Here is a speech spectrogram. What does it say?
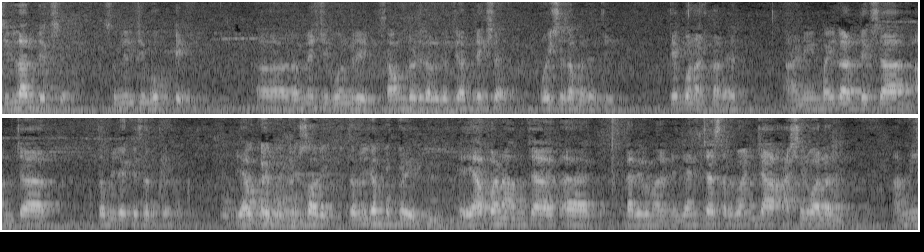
जिल्हाध्यक्ष सुनीलजी भोगटे रमेशजी गोंद्रे सावंतवाडी तालुक्याचे अध्यक्ष आहेत वैश्य समाजाचे. ते पण असणार आहेत? आणि महिला अध्यक्षा आमच्या तनुजा केसरकर. या सॉरी तनुजा पोकळे या पण आमच्या अ, कार्यक्रमाला यांच्या सर्वांच्या आशीर्वादाने आम्ही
